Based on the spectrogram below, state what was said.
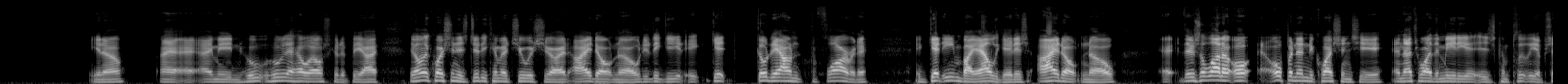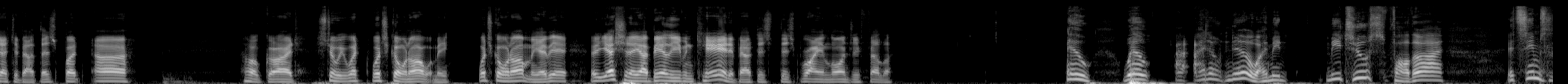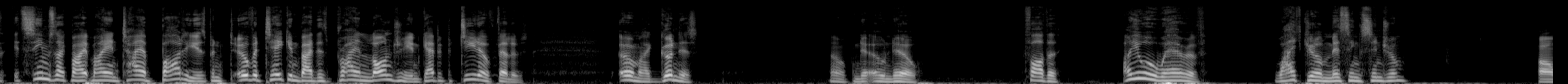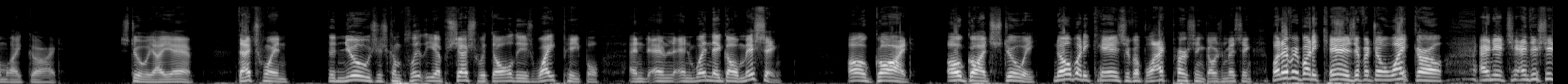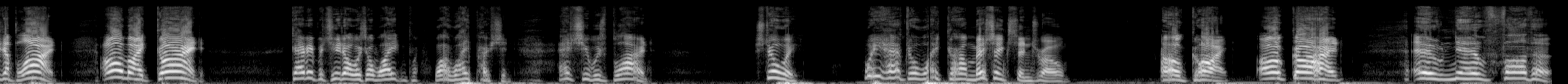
You know, I, I, I mean, who who the hell else could it be? I the only question is, did he commit suicide? I don't know. Did he get get go down to Florida and get eaten by alligators? I don't know. Uh, there's a lot of o- open-ended questions here, and that's why the media is completely obsessed about this. But uh, oh god, Stewie, what what's going on with me? What's going on with me? I uh, yesterday I barely even cared about this this Brian Laundrie fella. Oh well, I, I don't know. I mean, me too, father. I, it seems it seems like my, my entire body has been overtaken by this Brian Laundrie and Gabby Petito fellows. Oh my goodness. Oh no! Oh no! Father, are you aware of white girl missing syndrome? Oh my god. Stewie, I am. That's when the news is completely obsessed with all these white people and, and, and when they go missing. Oh god. Oh God, Stewie. Nobody cares if a black person goes missing, but everybody cares if it's a white girl and it's and she's a blonde. Oh my God! Gabby Petito was a white a white person, and she was blonde. Stewie, we have the white girl missing syndrome. Oh God! Oh God! Oh no, father!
